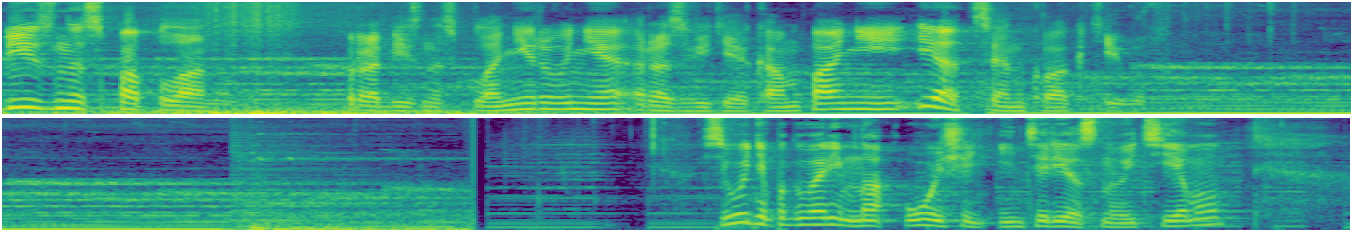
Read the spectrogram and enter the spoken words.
Бизнес по плану. Про бизнес-планирование, развитие компании и оценку активов. Сегодня поговорим на очень интересную тему.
